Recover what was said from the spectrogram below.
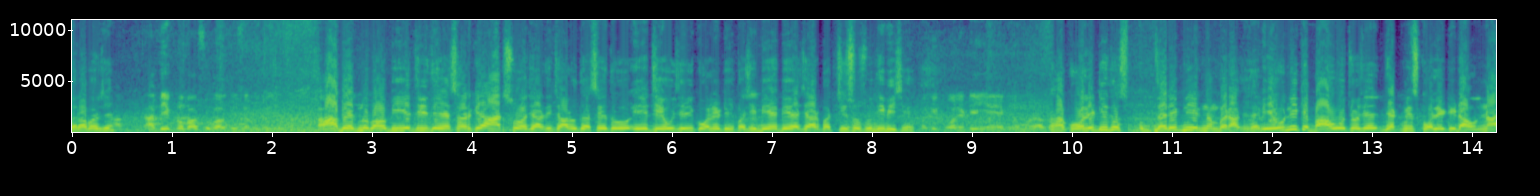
બરાબર છે? આ બેગનો ભાવ શું ભાવથી થઈ જાય આ બેગનો ભાવ બી એ જ રીતે સર કે આઠસો હજારથી ચાલુ થશે તો એ જેવું જેવી ક્વોલિટી પછી બે બે હજાર પચીસો સુધી બી છે. હા ક્વોલિટી તો દરેકની એક નંબર આવશે સાહેબ. એવું નહીં કે ભાવ ઓછો છે દેટ મીન્સ ક્વોલિટી ડાઉન ના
